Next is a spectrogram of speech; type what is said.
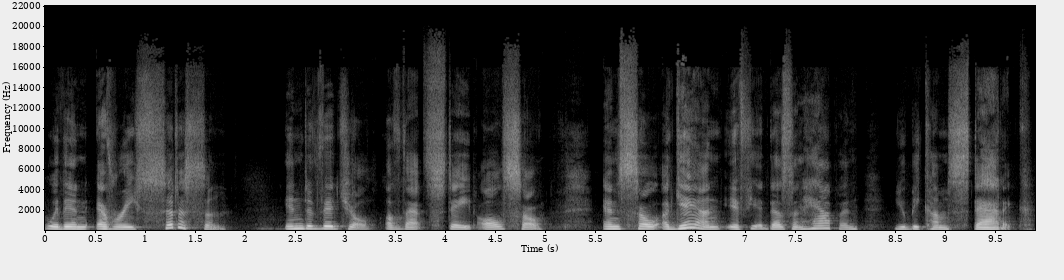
within every citizen, individual of that state also. And so, again, if it doesn't happen, you become static.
